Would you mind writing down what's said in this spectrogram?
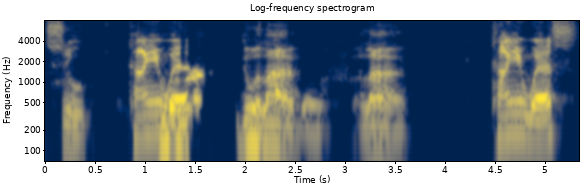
Shoot. Kanye do a West. live, do a live though, alive. Kanye West.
